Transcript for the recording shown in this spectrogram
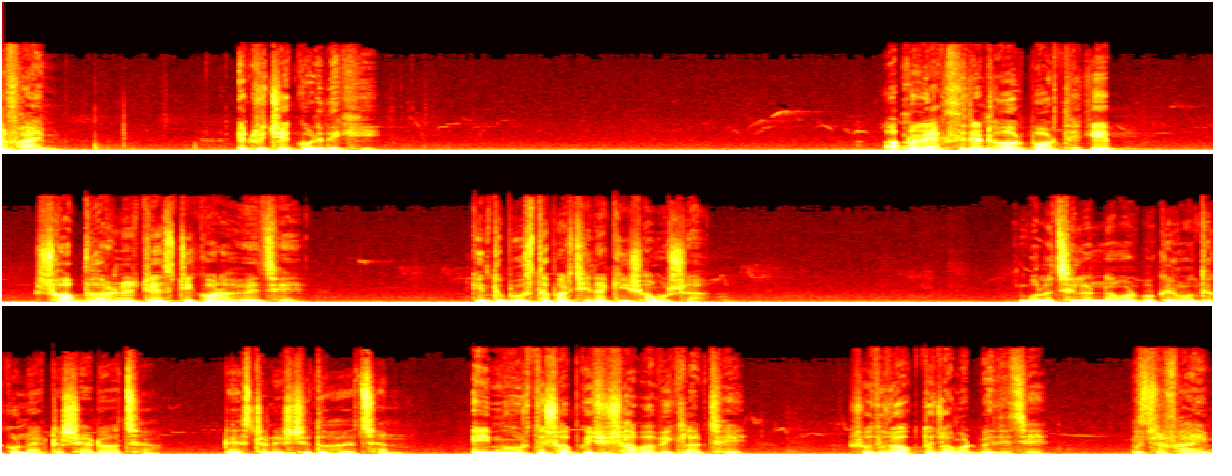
মিস্টার ফাইম একটু চেক করে দেখি। আপনার অ্যাক্সিডেন্ট হওয়ার পর থেকে সব ধরনের টেস্টই করা হয়েছে কিন্তু বুঝতে পারছি না কি সমস্যা। বলেছিলেন না আমার বুকের মধ্যে কোনো একটা শ্যাডো আছে? টেস্টে নিশ্চিত হয়েছেন? এই মুহূর্তে সবকিছু স্বাভাবিক লাগছে শুধু রক্ত জমাট বেঁধেছে। মিস্টার ফাইম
